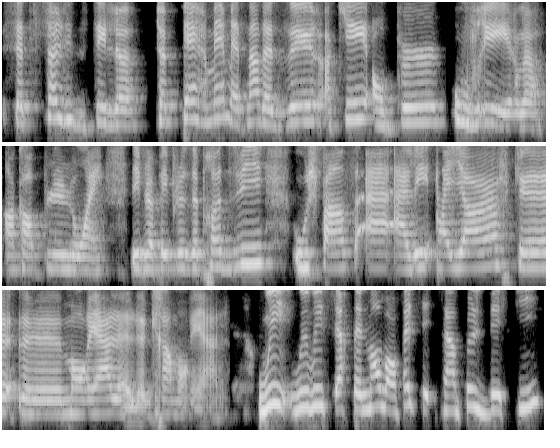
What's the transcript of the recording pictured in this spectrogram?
cette solidité-là te permet maintenant de dire, OK, on peut ouvrir là, encore plus loin, développer plus de produits ou je pense à aller ailleurs que euh, Montréal, le Grand Montréal? Oui, oui, oui, certainement. en fait, c'est un peu le défi.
